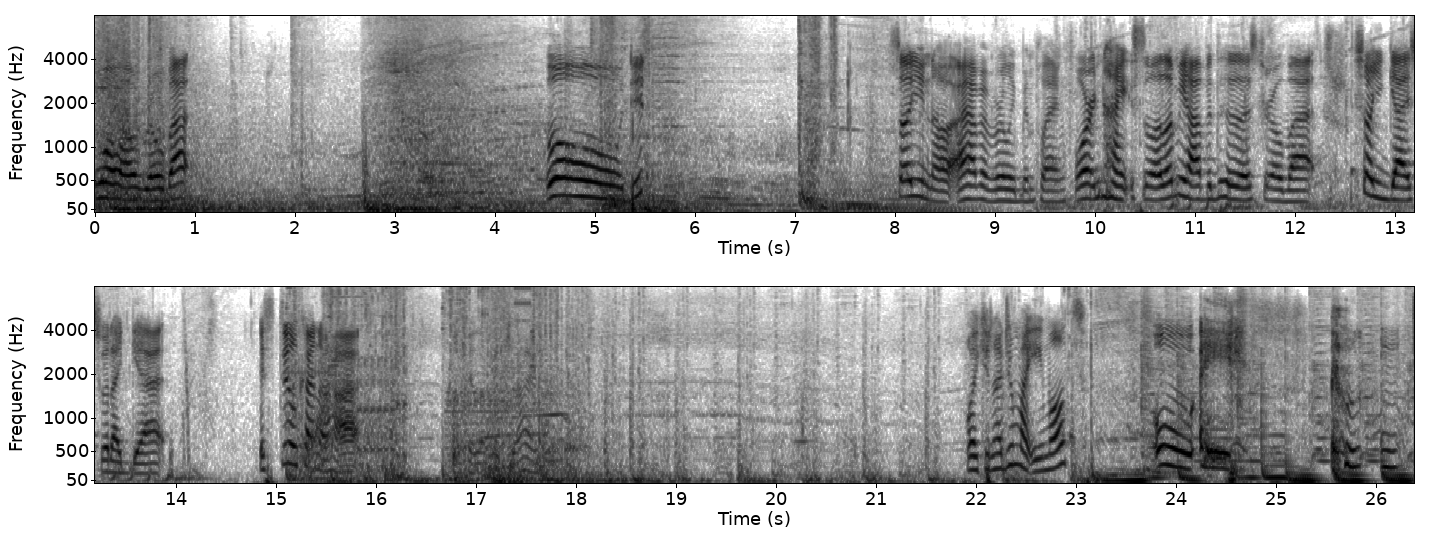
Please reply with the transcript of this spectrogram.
Whoa, robot. Whoa, did. So, you know, I haven't really been playing Fortnite, so let me hop into this robot, show you guys what I got. It's still kind of hot. Okay, let me drive. Wait, can I do my emotes? Oh, hey.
